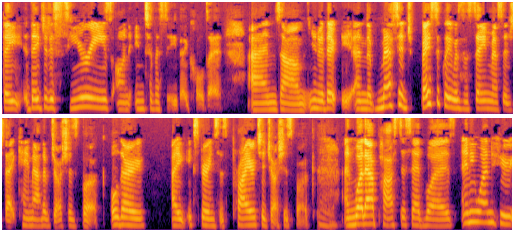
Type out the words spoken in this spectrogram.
they they did a series on intimacy they called it and um, you know they and the message basically was the same message that came out of josh's book although i experienced this prior to josh's book Mm. and what our pastor said was anyone who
